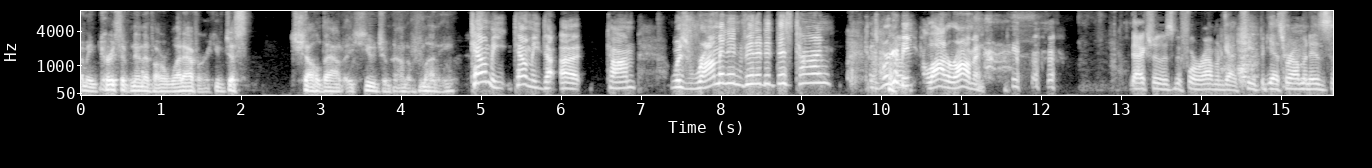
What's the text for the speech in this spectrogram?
I mean, Curse of Nineveh or whatever, you've just shelled out a huge amount of money. Tell me, tell me, uh, Tom, was ramen invented at this time? Because we're gonna be eating a lot of ramen. Actually, it was before ramen got cheap, but yes, ramen is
